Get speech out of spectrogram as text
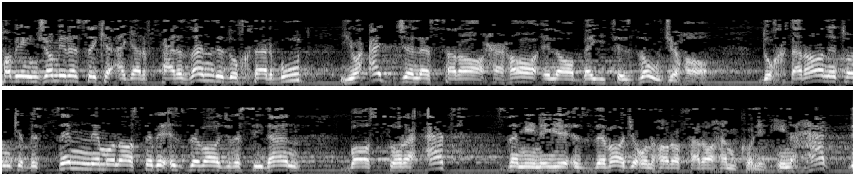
تا به اینجا می‌رسه که اگر فرزند دختر بود یعجل سراحها الى بیت زوجها. دخترانتون که به سن مناسب ازدواج رسیدن با سرعت زمینه ازدواج اونها را فراهم کنید. این حق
